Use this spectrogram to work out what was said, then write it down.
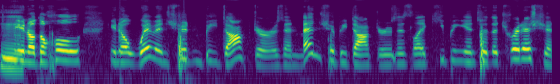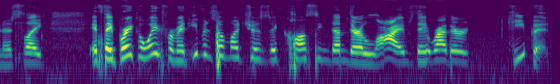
Hmm. you know the whole you know women shouldn't be doctors and men should be doctors is like keeping into the tradition it's like if they break away from it even so much as it costing them their lives they rather keep it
